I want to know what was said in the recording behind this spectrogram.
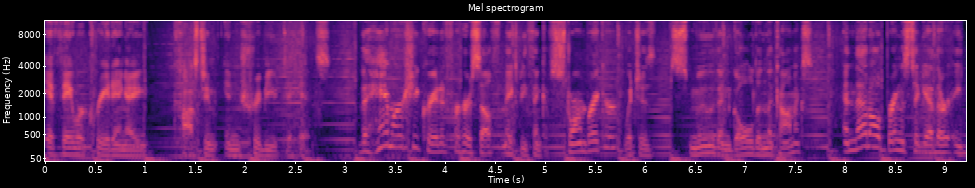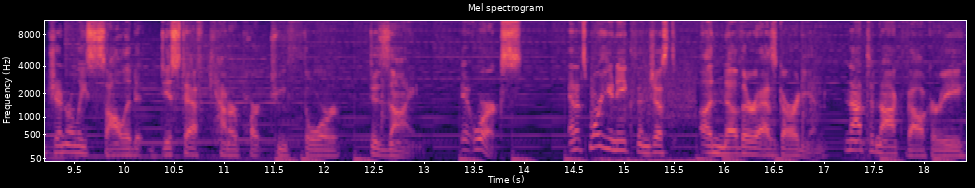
if they were creating a costume in tribute to his. The hammer she created for herself makes me think of Stormbreaker, which is smooth and gold in the comics, and that all brings together a generally solid distaff counterpart to Thor design. It works, and it's more unique than just another Asgardian. Not to knock Valkyrie,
